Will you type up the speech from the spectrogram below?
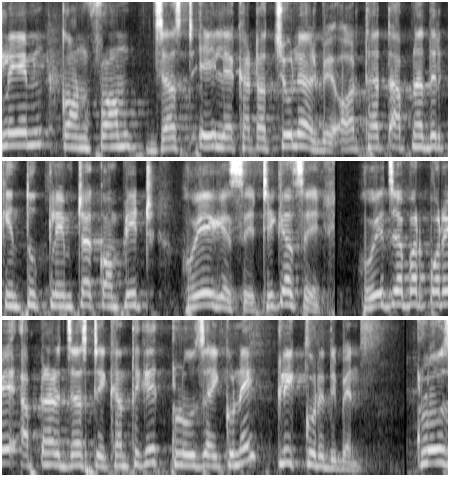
ক্লেম কনফার্ম জাস্ট এই লেখাটা চলে আসবে। অর্থাৎ আপনাদের কিন্তু ক্লেমটা কমপ্লিট হয়ে গেছে, ঠিক আছে? হয়ে যাবার পরে আপনারা জাস্ট এখান থেকে ক্লোজ আইকনে ক্লিক করে দিবেন। ক্লোজ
